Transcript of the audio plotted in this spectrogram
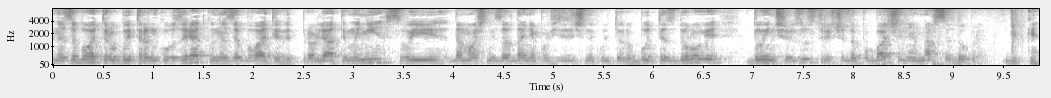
не забувайте робити ранкову зарядку, не забувайте відправляти мені свої домашні завдання по фізичній культурі. Будьте здорові, до інших зустрічей, до побачення. На все добре, дітки.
